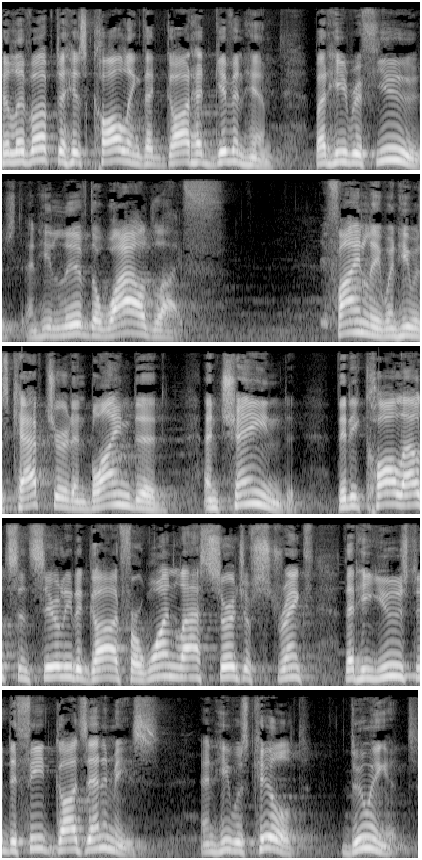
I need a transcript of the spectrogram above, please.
to live up to his calling that God had given him, but he refused and he lived a wild life. Finally, when he was captured and blinded and chained, did he call out sincerely to God for one last surge of strength that he used to defeat God's enemies, and he was killed doing it.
